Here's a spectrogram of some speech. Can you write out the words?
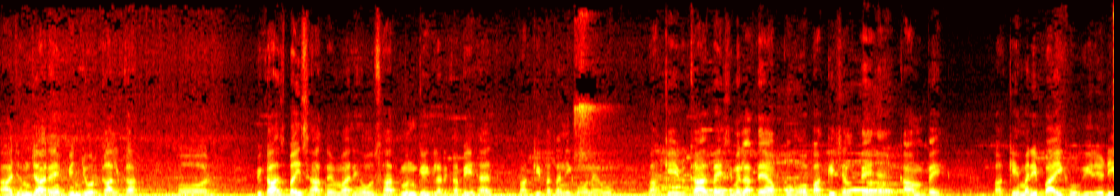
आज हम जा रहे हैं पिंजोर कालका। और विकास भाई साथ में हमारे, और साथ में उनके एक लड़का भी है, बाकी पता नहीं कौन है वो। बाकी विकास भाई से मिलाते हैं आपको, और बाकी चलते हैं काम पे। बाकी हमारी बाइक होगी रेडी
